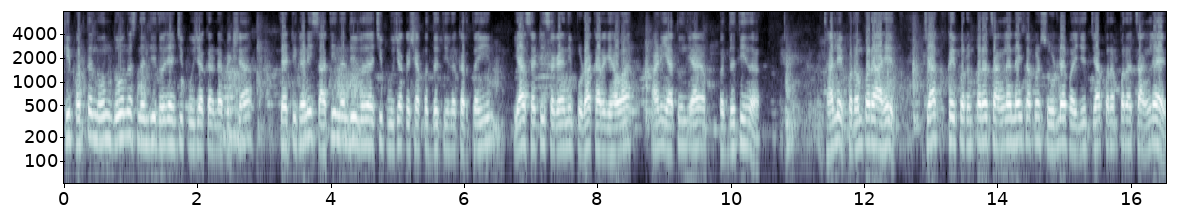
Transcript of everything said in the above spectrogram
की फक्त नोंद दोनच नंदीध्वजांची पूजा करण्यापेक्षा त्या ठिकाणी साती नंदीध्वजाची पूजा कशा पद्धतीनं करता येईल यासाठी सगळ्यांनी पुढाकार घ्यावा आणि यातून या पद्धतीनं झाले परंपरा आहेत. ज्या काही परंपरा चांगल्या नाहीत आपण सोडल्या पाहिजेत. ज्या परंपरा चांगल्या आहेत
